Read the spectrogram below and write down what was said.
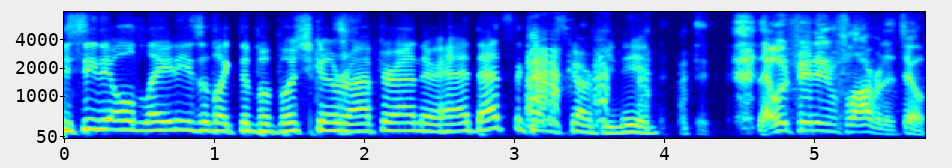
you see the old ladies with like the babushka wrapped around their head. That's the kind of scarf you need. that would fit in Florida too.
